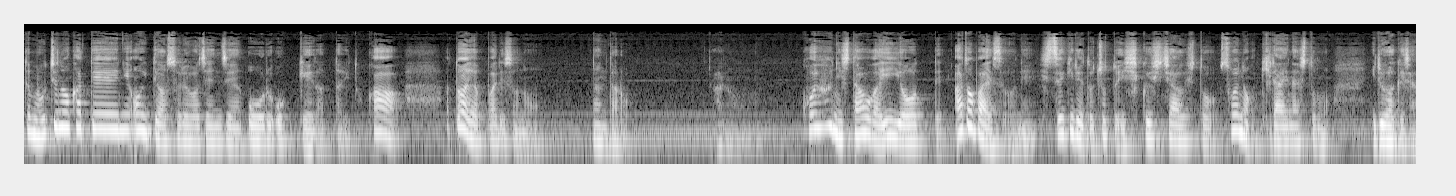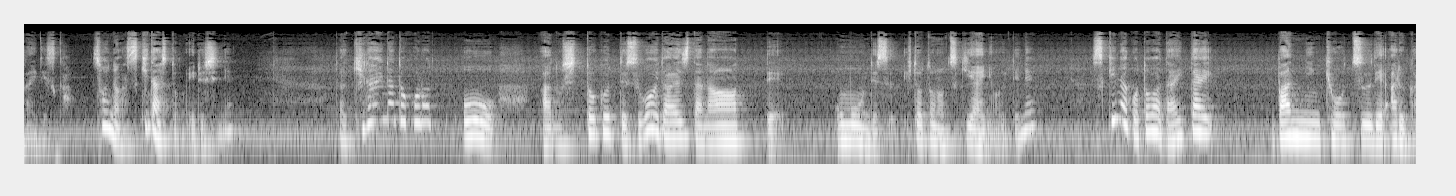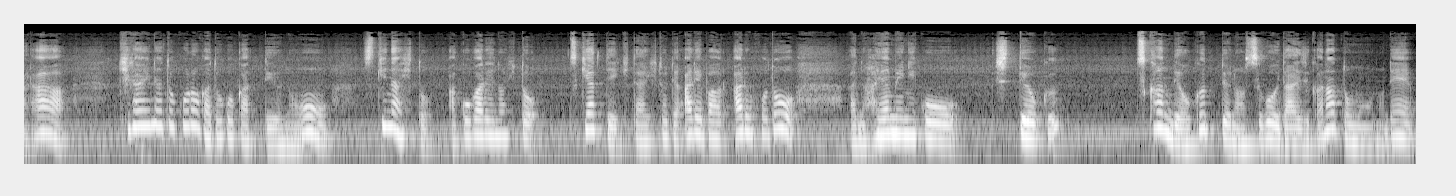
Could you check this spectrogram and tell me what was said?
でもうちの家庭においてはそれは全然オールオッケーだったりとかあとはやっぱりそのなんだろうあのこういうふうにした方がいいよってアドバイスをねしすぎるとちょっと萎縮しちゃう人そういうのが嫌いな人もいるわけじゃないですかそういうのが好きな人もいるしね。嫌いなところをあの知っとくってすごい大事だなって思うんです。人との付き合いにおいてね。好きなことは大体万人共通であるから嫌いなところがどこかっていうのを好きな人憧れの人付き合っていきたい人であればあるほどあの早めにこう知っておく掴んでおくっていうのはすごい大事かなと思うので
